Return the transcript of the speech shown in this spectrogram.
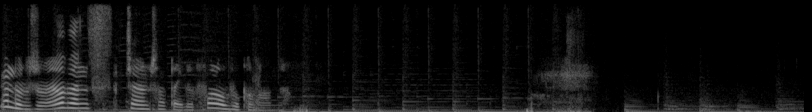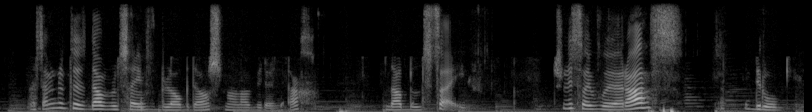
No dobrze, a więc challenge na title follow wykonany. Następny to jest double save block dash na labiryntach. Double save. Czyli save'uję raz drugi.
